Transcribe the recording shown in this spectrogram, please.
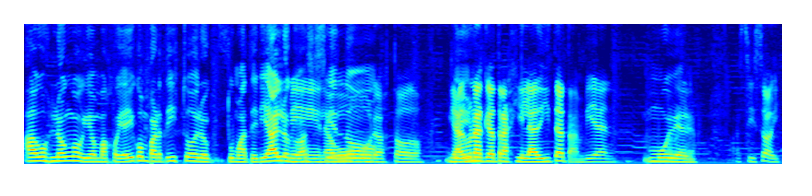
Agos Longo guion bajo. Y ahí compartís todo lo, tu material, lo que vas Mis haciendo. laburos, todo. Y Bien. alguna que otra giladita también. Muy porque bien. Así soy.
